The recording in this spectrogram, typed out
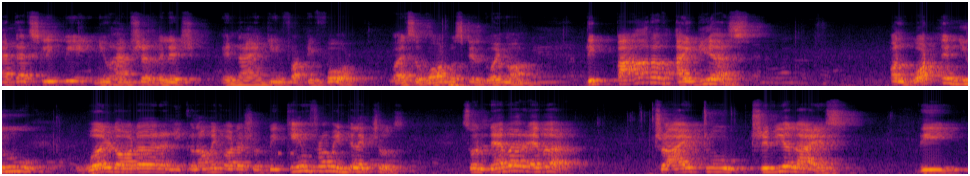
at that sleepy New Hampshire village in 1944, whilst the war was still going on, the power of ideas on what the new world order and economic order should be came from intellectuals. So never ever try to trivialize the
